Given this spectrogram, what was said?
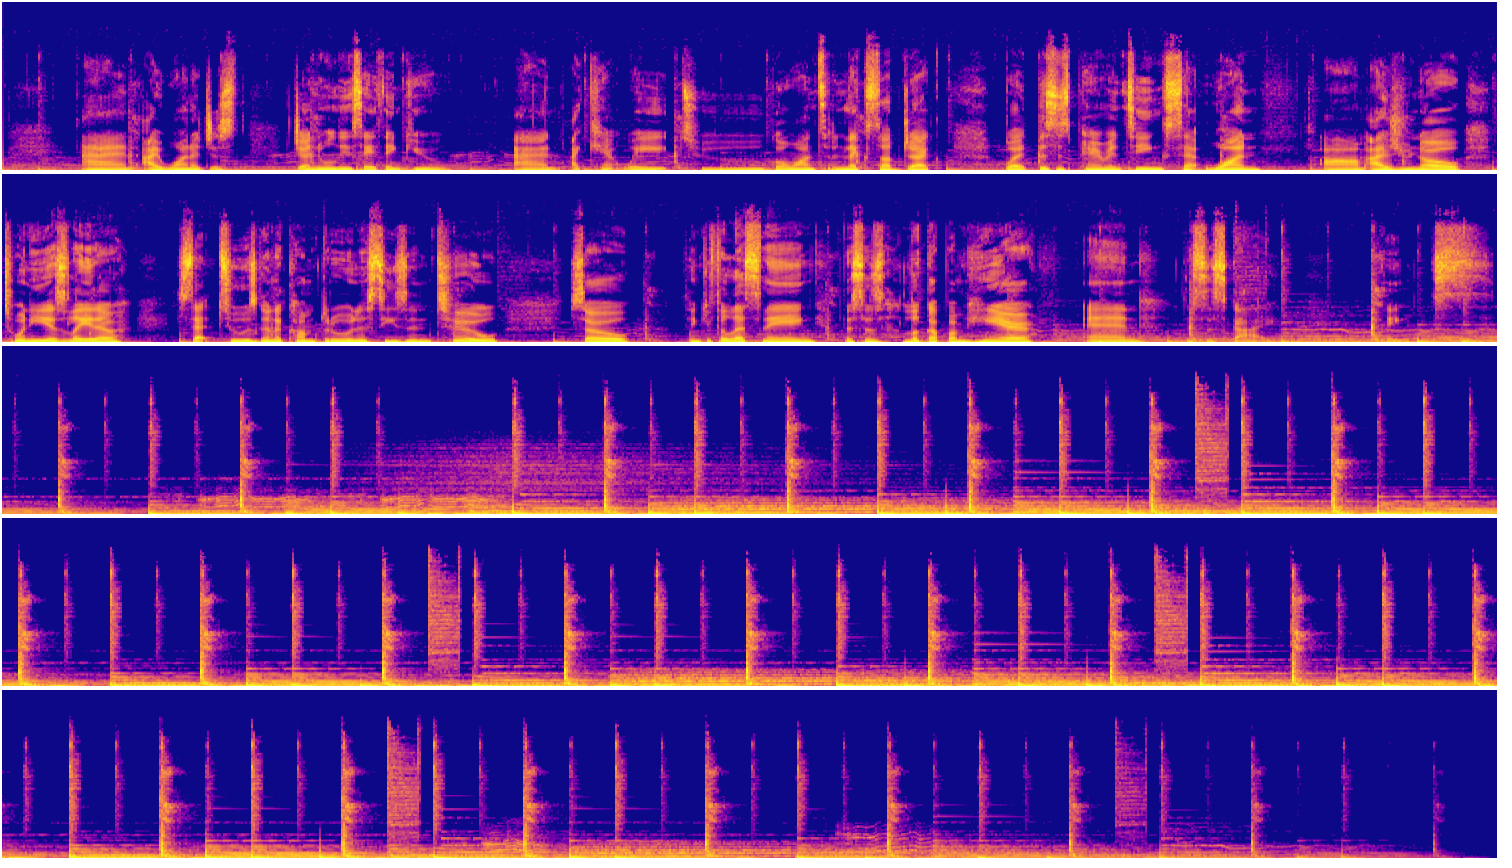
And I want to just genuinely say thank you. And I can't wait to go on to the next subject. But this is parenting set one. Um, as you know, 20 years later, set two is to come through in a season two. So thank you for listening. This is Look Up, I'm Here. And this is Sky. Thanks.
